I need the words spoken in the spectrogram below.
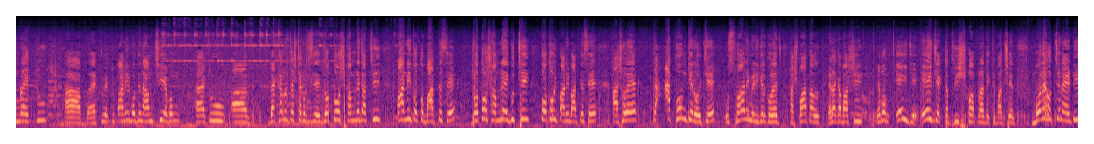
আমরা একটু একটু একটু পানির মধ্যে নামছি এবং একটু দেখানোর চেষ্টা করছি যে যত সামনে যাচ্ছি পানি তত বাড়তেছে যত সামনে এগুচ্ছি ততই পানি বাড়তেছে। আসলে একটা আতঙ্কে রয়েছে উসমানী মেডিকেল কলেজ, হাসপাতাল, এলাকাবাসী এবং এই যে এই যে একটা দৃশ্য আপনারা দেখতে পাচ্ছেন, মনে হচ্ছে না এটি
